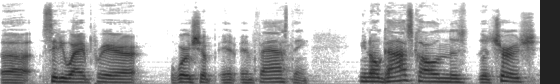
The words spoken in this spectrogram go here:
uh, citywide prayer, worship, and, and fasting. You know, God's calling this, the church.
